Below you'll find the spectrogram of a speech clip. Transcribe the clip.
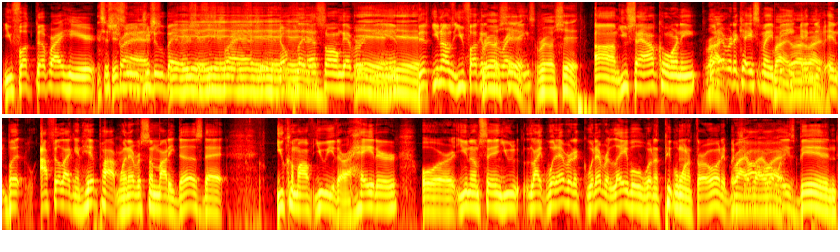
you fucked up right here. This This is is what you trash. do better. Yeah, This yeah, is yeah, trash. yeah, yeah, Don't yeah, play yeah. that song ever Yeah, again. yeah. This- you know you fucking Real up the shit, ratings. real shit. Um, you sound corny, Right. whatever the case may Right, be. right, and, right. and- but I feel like in hip hop, whenever somebody does that, you come off you either a hater or you know what I'm saying you like whatever the, whatever label when people want to throw on it. But Right, y'all right, right. always been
